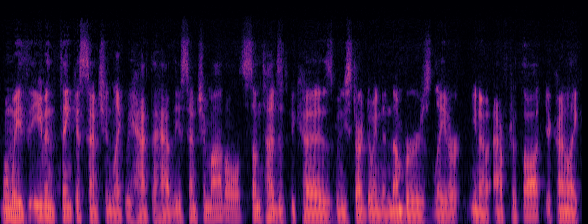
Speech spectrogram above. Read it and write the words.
when we even think ascension like we have to have the ascension model sometimes it's because when you start doing the numbers later you know afterthought you're kind of like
